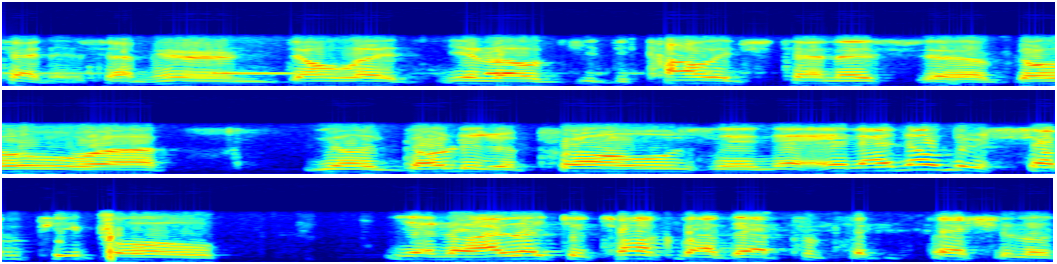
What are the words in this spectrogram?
tennis. I'm hearing, "Don't let you know the college tennis uh, go." Uh, you know, go to the pros, and and I know there's some people you know, I like to talk about that professional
